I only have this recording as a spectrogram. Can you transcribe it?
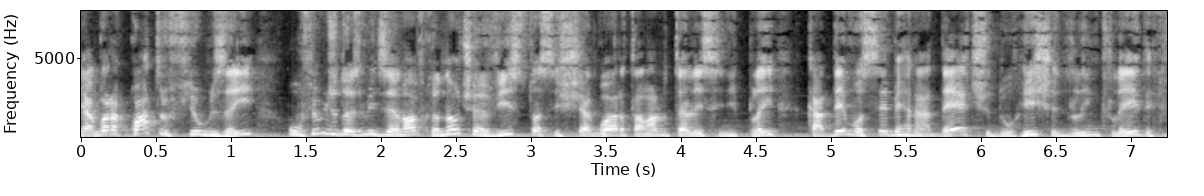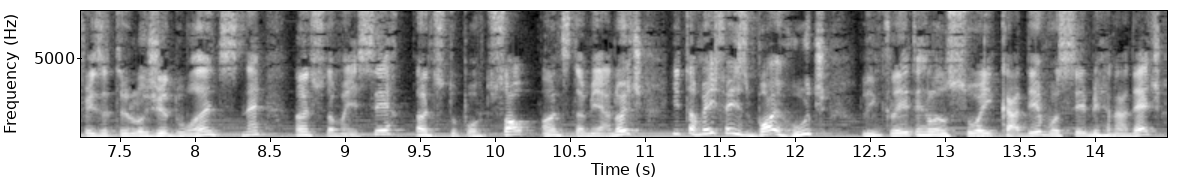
E agora quatro filmes aí. Um filme de 2019 que eu não tinha visto, assisti agora, tá lá no Telecine Play. Cadê Você, Bernadette, do Richard Linklater, que fez a trilogia do Antes, né? Antes do Amanhecer, Antes do Pôr do Sol, Antes da Meia-Noite. E também fez Boyhood. Linklater lançou aí Cadê Você, Bernadette.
